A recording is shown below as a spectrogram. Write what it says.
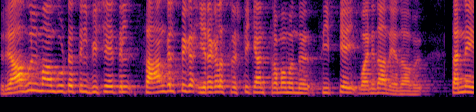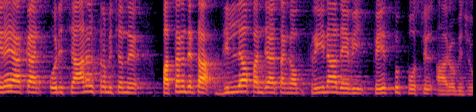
രാഹുൽ മാങ്കൂട്ടത്തിൽ വിഷയത്തിൽ സാങ്കല്പിക ഇരകളെ സൃഷ്ടിക്കാൻ ശ്രമമെന്ന് സി പി ഐ വനിതാ നേതാവ്. തന്നെ ഇരയാക്കാൻ ഒരു ചാനൽ ശ്രമിച്ചെന്ന് പത്തനംതിട്ട ജില്ലാ പഞ്ചായത്ത് അംഗം ശ്രീനാദേവി ഫേസ്ബുക്ക് പോസ്റ്റിൽ ആരോപിച്ചു.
